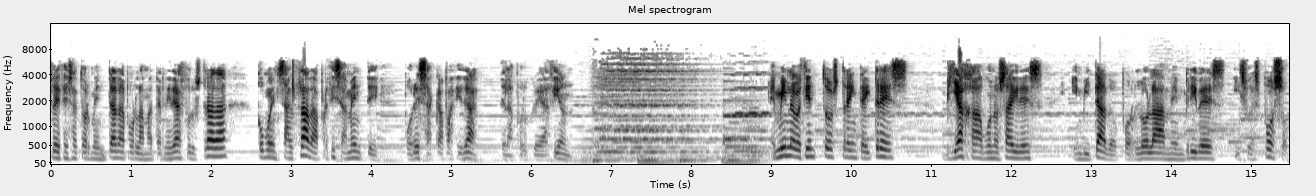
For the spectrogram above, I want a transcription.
veces atormentada por la maternidad frustrada como ensalzada precisamente por esa capacidad de la procreación. En 1933 viaja a Buenos Aires invitado por Lola Membrives y su esposo.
